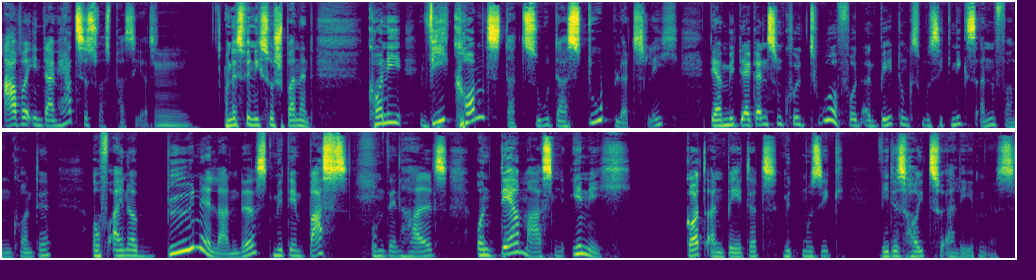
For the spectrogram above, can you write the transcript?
Aber in deinem Herz ist was passiert. Mm. Und das finde ich so spannend. Conny, wie kommt es dazu, dass du plötzlich, der mit der ganzen Kultur von Anbetungsmusik nichts anfangen konnte, auf einer Bühne landest mit dem Bass um den Hals und dermaßen innig Gott anbetet mit Musik, wie das heute zu erleben ist.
